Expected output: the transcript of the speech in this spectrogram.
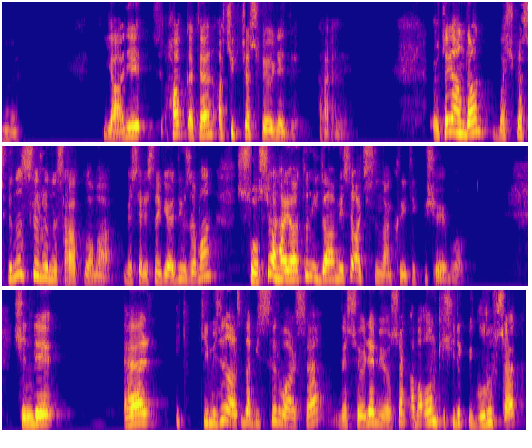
Evet. Yani hakikaten açıkça söyledi. Hani Öte yandan başkasının sırrını saklama meselesine geldiğim zaman sosyal hayatın idamesi açısından kritik bir şey bu. Şimdi eğer ikimizin arasında bir sır varsa ve söylemiyorsak ama 10 kişilik bir grupsak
